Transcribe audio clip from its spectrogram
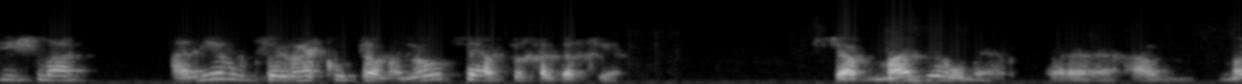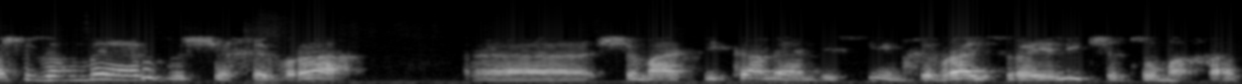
תשמע, אני רוצה רק אותם, אני לא רוצה אף אחד אחר. עכשיו, מה זה אומר? Uh, מה שזה אומר זה שחברה uh, שמעסיקה מהנדסים, חברה ישראלית שצומחת,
